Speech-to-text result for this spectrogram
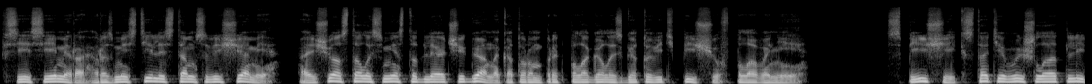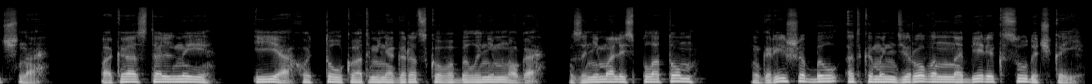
Все семеро разместились там с вещами, а еще осталось место для очага, на котором предполагалось готовить пищу в плавании. С пищей, кстати, вышло отлично. Пока остальные, и я, хоть толку от меня городского было немного, занимались плотом, Гриша был откомандирован на берег с удочкой,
